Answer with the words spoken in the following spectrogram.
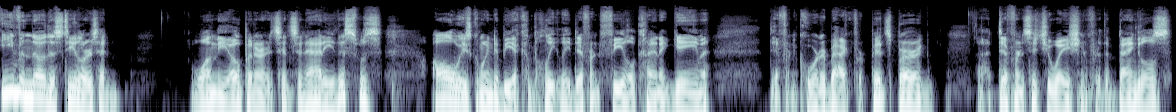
even though the Steelers had won the opener in Cincinnati, this was always going to be a completely different feel kind of game. Different quarterback for Pittsburgh, a different situation for the Bengals,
